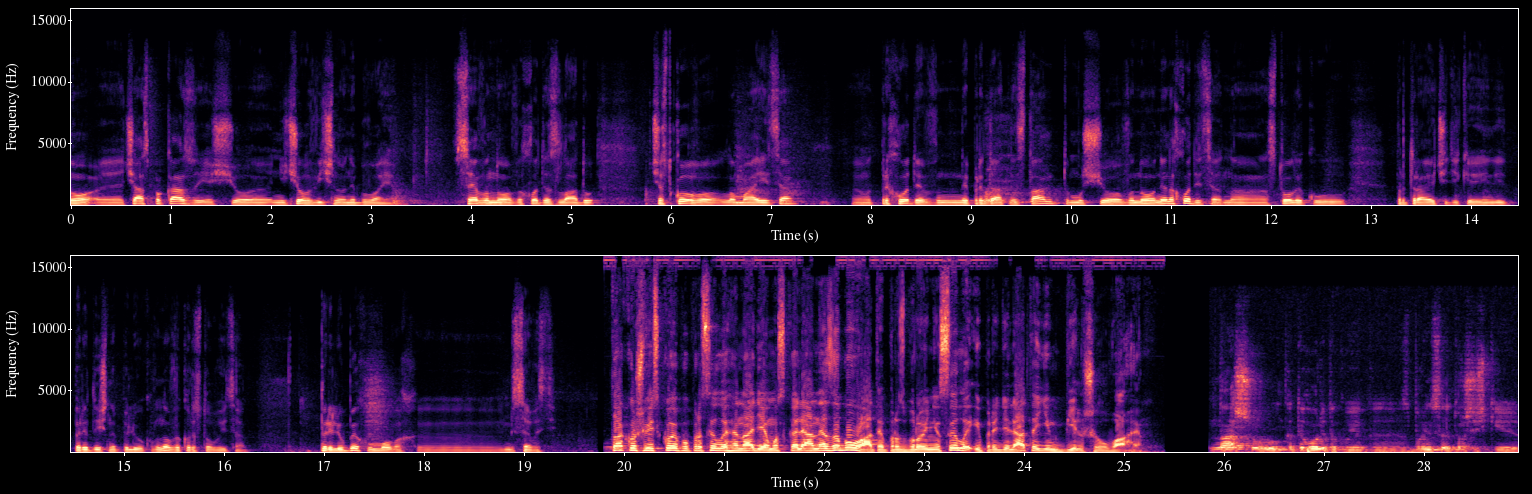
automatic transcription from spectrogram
але час показує, що нічого вічного не буває. Все воно виходить з ладу, частково ламається, от, приходить в непридатний стан, тому що воно не знаходиться на столику, притираючи тільки періодично пилюку, воно використовується при будь-яких умовах е, місцевості. Також військові попросили Геннадія Москаля не забувати про збройні сили і приділяти їм більше уваги. Нашу категорію, таку як е, Збройні сили, трошечки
